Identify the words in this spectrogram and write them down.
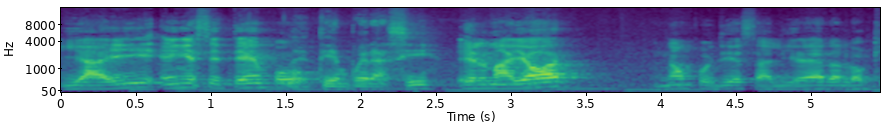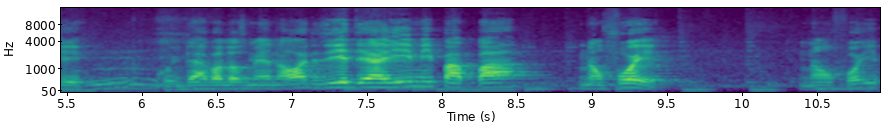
E aí, em esse tempo, El tiempo era así. el maior não podia sair, era o que cuidava dos menores. E de aí meu papá não foi. Não foi,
